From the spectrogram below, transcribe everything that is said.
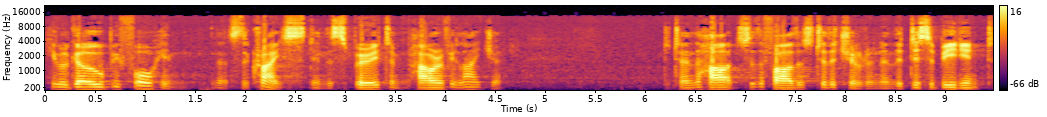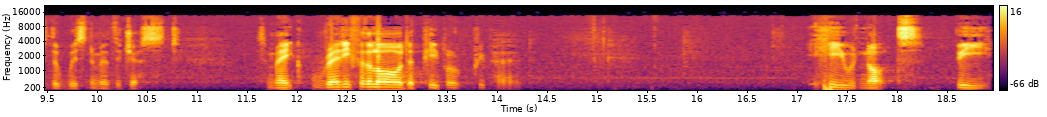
He will go before him, that's the Christ, in the spirit and power of Elijah, to turn the hearts of the fathers to the children and the disobedient to the wisdom of the just to make ready for the Lord a people prepared. He would not be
